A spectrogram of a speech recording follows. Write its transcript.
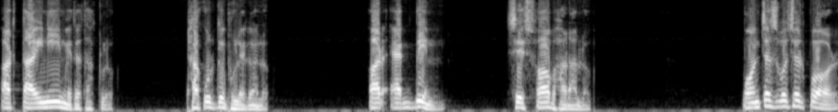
আর তাই নিয়েই মেতে থাকল। ঠাকুরকে ভুলে গেল। আর একদিন সে সব হারালো। পঞ্চাশ বছর পর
